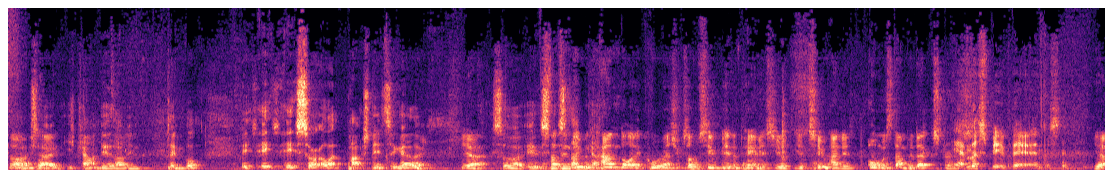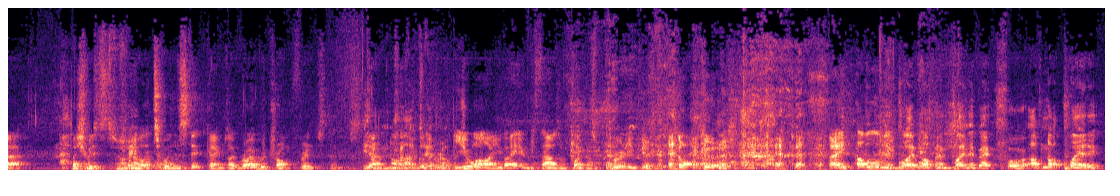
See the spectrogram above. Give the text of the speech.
Oh, So you can't do that in thing, but it, it, it's sort of like patching it together. Yeah. So it's, It's nothing to that do with hand-eye coordination because obviously being a pianist, you're, you're two-handed, almost ambidextrous. Yeah, it must be a bit. Isn't it? Yeah. Especially with especially like twin stick games like Robotron, for instance. Yeah, I'm not that good at Robotron. you are. You've got 800,000 points. That's pretty good. Not good. hey? I've only been playing. Well, I've been playing it about four. I've not played it.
